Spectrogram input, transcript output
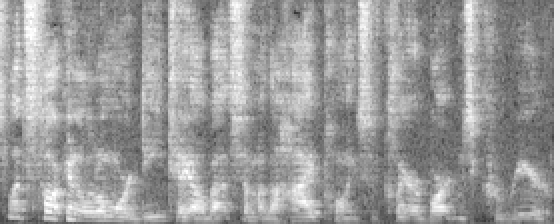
So let's talk in a little more detail about some of the high points of Clara Barton's career.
